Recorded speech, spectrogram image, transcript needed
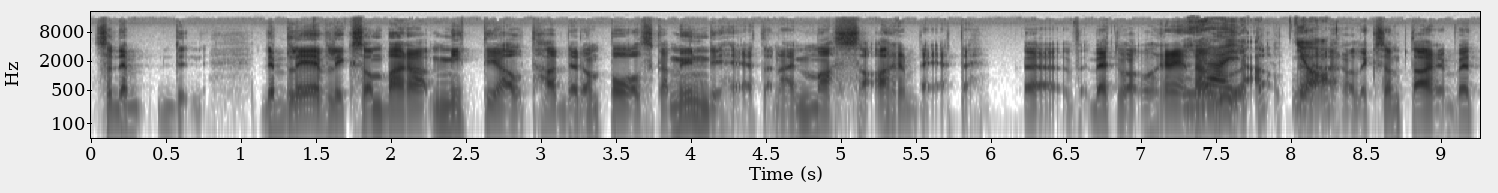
Så det, det, det blev liksom bara mitt i allt hade de polska myndigheterna en massa arbete uh, vet du, och reda Ja, ut ja. allt det Ja. där. Och liksom tar, vet,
